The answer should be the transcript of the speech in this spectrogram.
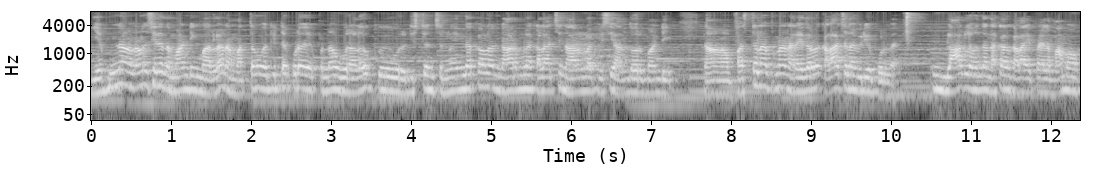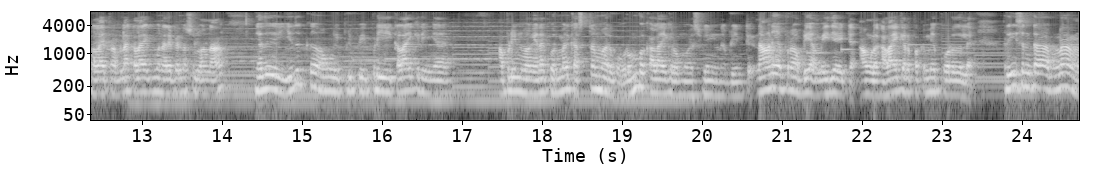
என்ன ஆனாலும் சரி அந்த மாண்டிங் மாறல. நான் மற்றவங்க கிட்ட கூட எப்படின்னா ஓரளவுக்கு ஒரு டிஸ்டன்ஸ் இருந்தால் இந்த அக்காவில் நார்மலாக கலாச்சி நார்மலாக பேசி அந்த ஒரு பாண்டிங் நான் ஃபஸ்ட்டெல்லாம் எப்படின்னா நிறைய தடவை கலாச்செல்லாம் வீடியோ போடுவேன். பிளாகில் வந்து அந்த அக்காவை கலாய்ப்பேன் இல்லை மாமாவை கலாய்ப்பேன் அப்படிலாம் கலாய்க்கும் நிறைய பேர் என்ன சொல்லுவாங்கன்னா அது எதுக்கு அவங்க இப்படி இப்படி- இப்படி கலாய்க்கிறீங்க? அப்படின்வாங்க எனக்கு ஒரு மாதிரி கஷ்டமாக இருக்கும். ரொம்ப கலாய்க்கிறோம் அஸ்வின் அப்படின்ட்டு நானே அப்புறம் அப்படியே அமைதியாகிட்டேன் அவங்கள கலாய்க்கிற பக்கமே போகிறதில்ல ரீசெண்டாக அப்படின்னா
